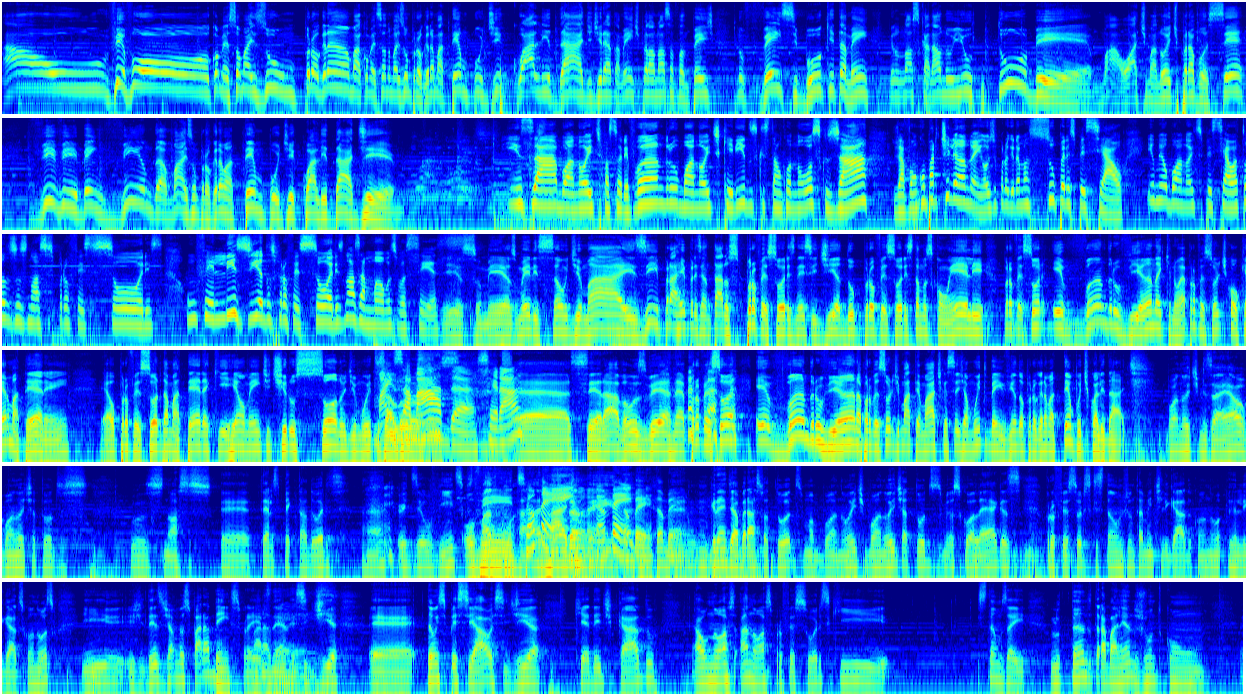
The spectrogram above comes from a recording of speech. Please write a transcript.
Ao vivo! Começou mais um programa, começando mais um programa Tempo de Qualidade, diretamente pela nossa fanpage no Facebook e também pelo nosso canal no YouTube. Uma ótima noite para você. Vive, bem-vinda! Mais um programa Tempo de Qualidade. Isa, boa noite, pastor Evandro, boa noite, queridos que estão conosco já. Já vão compartilhando, hein? Hoje o programa é super especial. E o meu boa noite especial a todos os nossos professores. Um feliz dia dos professores. Nós amamos vocês. Isso mesmo, eles são demais. E para representar os professores nesse dia do professor, estamos com ele, professor Evandro Viana, que não é professor de qualquer matéria, hein? É o professor da matéria que realmente tira o sono de muitos Mais alunos. Mais amada, será? É, será? Vamos ver, né? Professor Evandro Viana, professor de matemática, seja muito bem-vindo ao programa Tempo de Qualidade. Boa noite, Misael. Boa noite a todos os nossos é, telespectadores. Uhum. Eu ia dizer ouvintes. Ouvintes. Também, rádio, também, né? também. Também, também. É, um grande abraço a todos, uma boa noite. Boa noite a todos os meus colegas, professores que estão juntamente ligado cono ligados conosco. E desde já meus parabéns para eles, né? Esse dia é, tão especial, esse dia que é dedicado ao nosso, a nós, professores, que estamos aí lutando, trabalhando junto com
